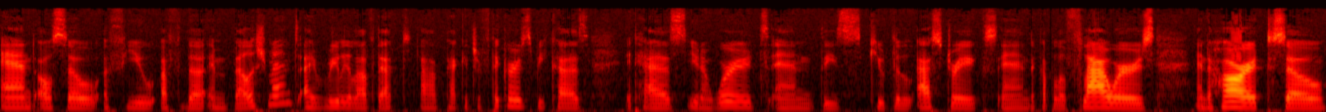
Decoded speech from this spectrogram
and also a few of the embellishment. I really love that uh, package of Thickers because it has, you know, words and these cute little asterisks and a couple of flowers and a heart. So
